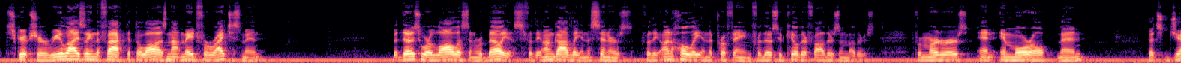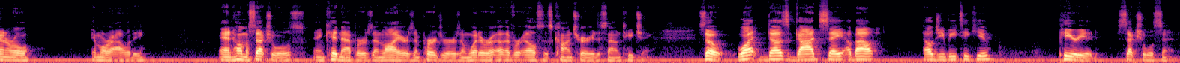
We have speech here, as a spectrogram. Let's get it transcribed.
Scripture, realizing the fact that the law is not made for righteous men, but those who are lawless and rebellious, for the ungodly and the sinners, for the unholy and the profane, for those who kill their fathers and mothers, for murderers and immoral men. That's general immorality and homosexuals and kidnappers and liars and perjurers and whatever else is contrary to sound teaching. So, what does God say about LGBTQ? Period. Sexual sin.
